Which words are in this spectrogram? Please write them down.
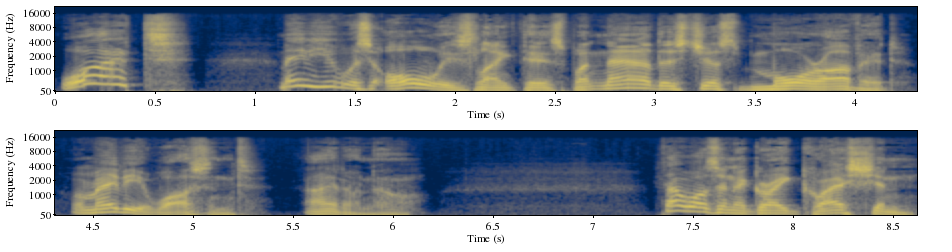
what? Maybe it was always like this, but now there's just more of it. Or maybe it wasn't. I don't know. That wasn't a great question.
